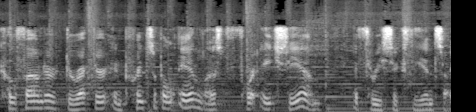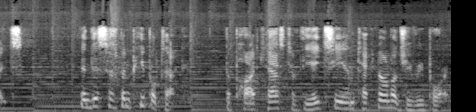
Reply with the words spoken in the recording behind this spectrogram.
co founder, director, and principal analyst for HCM at 3Sixty Insights. And this has been People Tech, the podcast of the HCM Technology Report.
